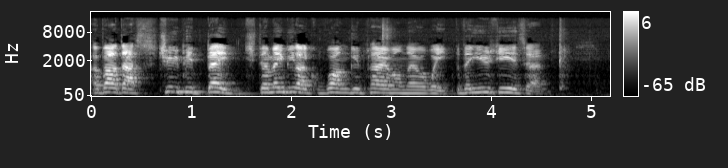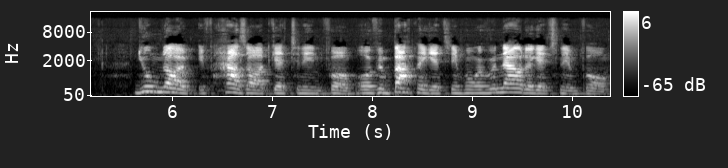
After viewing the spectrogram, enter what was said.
about that stupid bench. There may be like one good player on there a week, but there usually isn't. You'll know if Hazard gets an inform, or if Mbappe gets an inform, or if Ronaldo gets an inform.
